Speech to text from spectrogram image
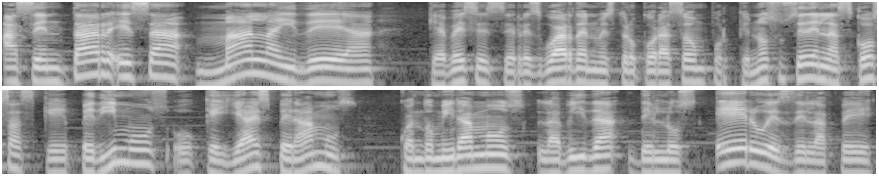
asentar esa mala idea que a veces se resguarda en nuestro corazón porque no suceden las cosas que pedimos o que ya esperamos. Cuando miramos la vida de los héroes de la fe,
